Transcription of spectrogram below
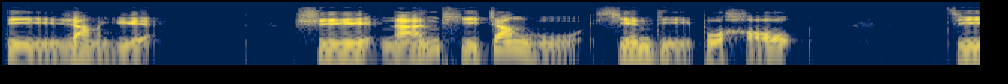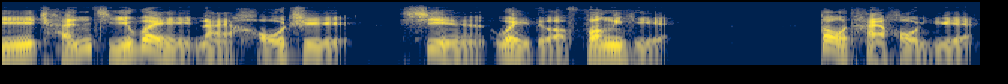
帝让曰：“使南皮张武先帝不侯，及臣即位乃侯之，信未得封也。”窦太后曰：“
